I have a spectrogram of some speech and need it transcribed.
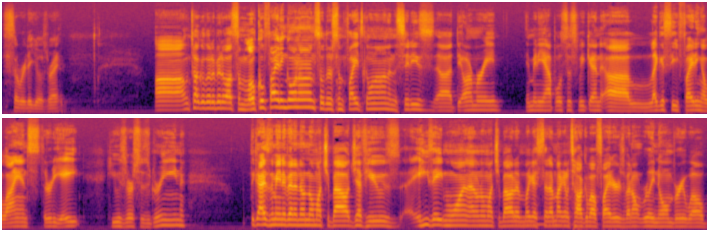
so ridiculous, right? Uh, I'm gonna talk a little bit about some local fighting going on. So there's some fights going on in the cities uh, at the Armory in Minneapolis this weekend. Uh, Legacy Fighting Alliance 38, Hughes versus Greene. The guys in the main event I don't know much about. Jeff Hughes, he's eight and one. I don't know much about him. Like I said, I'm not gonna talk about fighters if I don't really know him very well.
